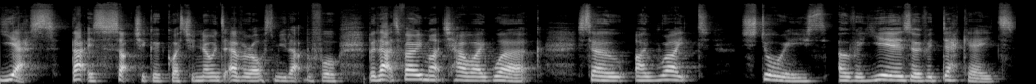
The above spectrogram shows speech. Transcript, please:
Yes, that is such a good question. No one's ever asked me that before, but that's very much how I work. So I write stories over years, over decades.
